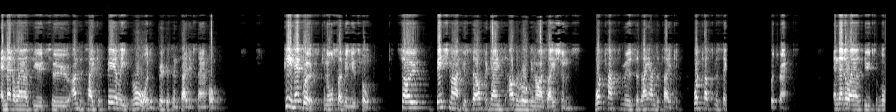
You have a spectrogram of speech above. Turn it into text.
And that allows you to undertake a fairly broad representative sample. Peer networks can also be useful. So benchmark yourself against other organisations. What customers are they undertaking? What customer segments to attract? and that allows you to look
